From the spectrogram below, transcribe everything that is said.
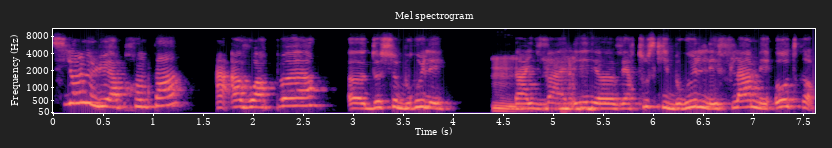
Si on ne lui apprend pas à avoir peur euh, de se brûler, mmh. ben, il va aller euh, vers tout ce qui brûle, les flammes et autres,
